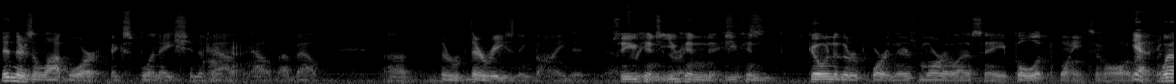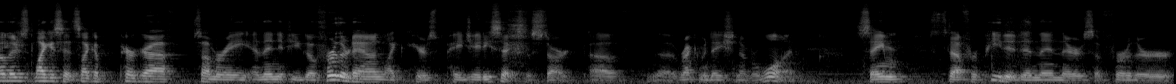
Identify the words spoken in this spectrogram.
Then there's a lot more explanation about Okay. out, about uh, their their reasoning behind it. uh, So you can each of the you can you can go into the report and there's more or less a bullet point of all the Yeah, well, there's like I said, it's like a paragraph summary, and then if you go further down, like here's page 86, the start of the recommendation number one, same stuff repeated, and then there's a further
